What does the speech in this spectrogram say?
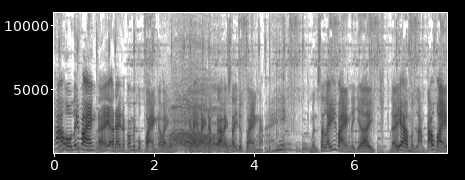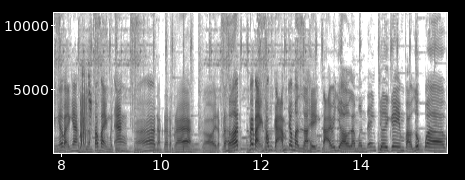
tha hồ lấy vàng. Đấy ở đây nó có mấy cục vàng nữa bạn. Thì cái này bạn đập đá bạn sấy được vàng nè. Đấy mình sẽ lấy vàng này về. Để à, mình làm táo vàng nha các bạn nha. Mình làm táo vàng mình ăn. Đó đập ra đập ra. Rồi đập ra hết. Mấy bạn thông cảm cho mình là hiện tại bây giờ là mình đang chơi game vào lúc uh,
